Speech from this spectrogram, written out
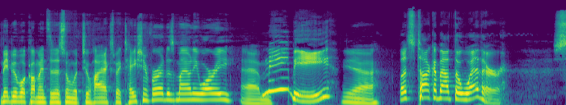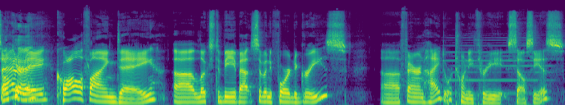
Maybe we'll come into this one with too high expectation for it. Is my only worry. Um, Maybe. Yeah. Let's talk about the weather. Saturday okay. qualifying day uh, looks to be about seventy-four degrees uh, Fahrenheit or twenty-three Celsius.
